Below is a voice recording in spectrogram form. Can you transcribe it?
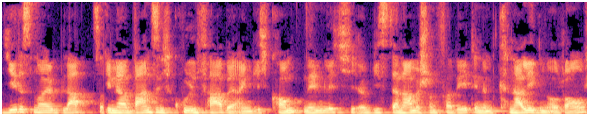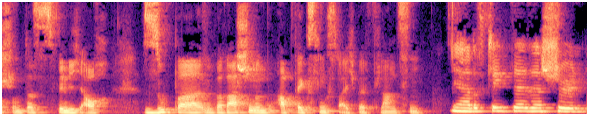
jedes neue Blatt in einer wahnsinnig coolen Farbe eigentlich kommt, nämlich, äh, wie es der Name schon verrät, in einem knalligen Orange. Und das finde ich auch super überraschend und abwechslungsreich bei Pflanzen. Ja, das klingt sehr, sehr schön.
